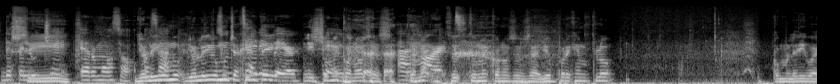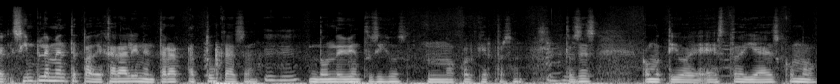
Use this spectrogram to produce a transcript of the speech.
de peluche Sí. hermoso. Yo O le sea, digo, mu- yo le digo mucha gente bear y tú me conoces, at tú me, heart. tú- tú me conoces, o sea, yo por ejemplo, como le digo a él, simplemente para dejar a alguien entrar a tu casa, donde viven tus hijos, no cualquier persona. Entonces, como te digo, esto ya es como,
